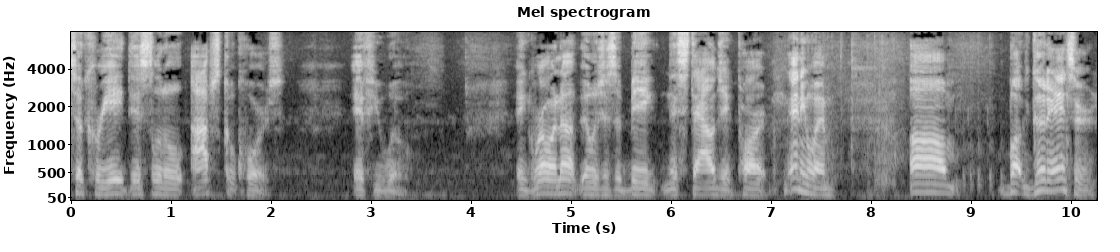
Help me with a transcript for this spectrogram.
to create this little obstacle course, if you will. And growing up, it was just a big nostalgic part. Anyway, um, but good answer.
